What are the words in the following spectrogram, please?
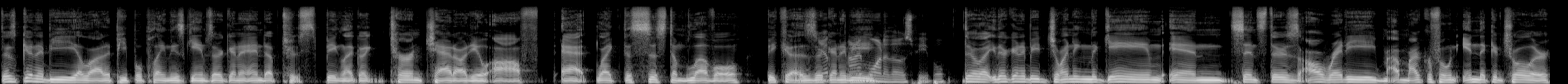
there's gonna be a lot of people playing these games that are gonna end up being like like turn chat audio off at like the system level because they're Yep, going to I'm be one of those people. they're like they're going to be joining the game and since there's already a microphone in the controller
